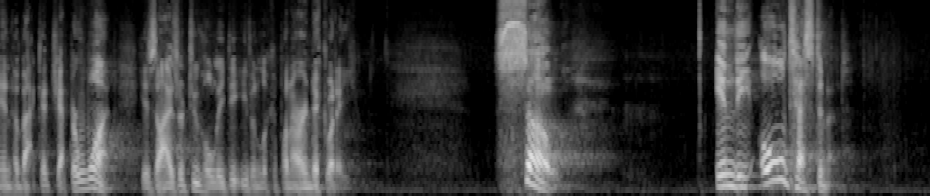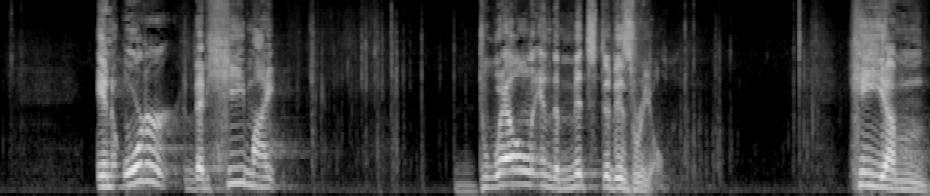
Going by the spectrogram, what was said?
in Habakkuk chapter 1. His eyes are too holy to even look upon our iniquity. So, in the Old Testament, in order that he might dwell in the midst of Israel, he, um,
